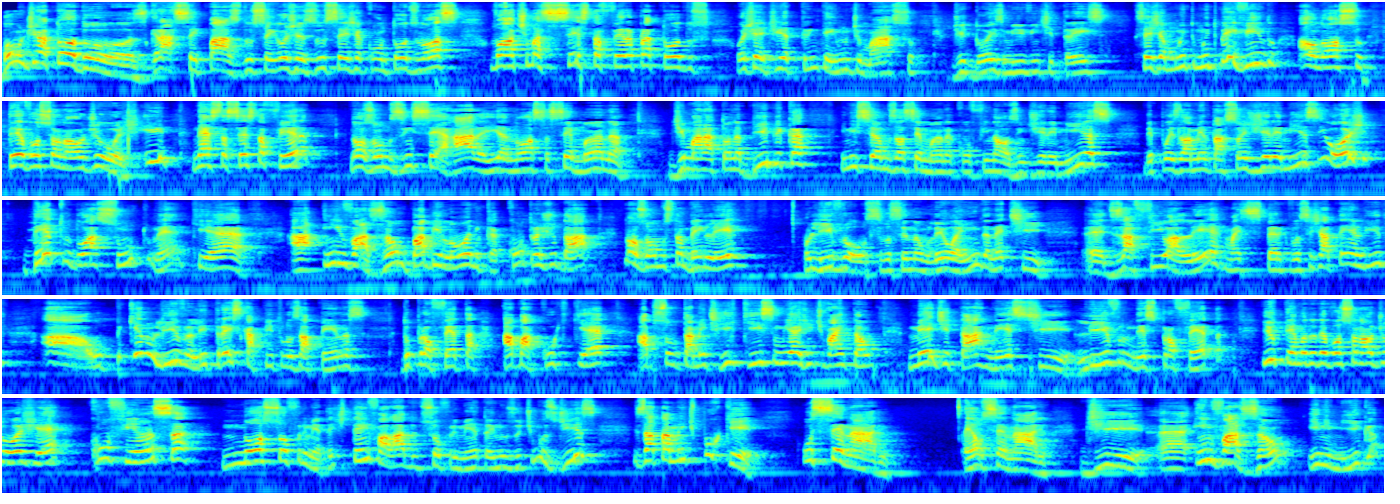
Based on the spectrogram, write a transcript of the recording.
Bom dia a todos! Graça e paz do Senhor Jesus seja com todos nós. Uma ótima sexta-feira para todos. Hoje é dia 31 de março de 2023. Seja muito, muito bem-vindo ao nosso devocional de hoje. E nesta sexta-feira nós vamos encerrar aí a nossa semana de maratona bíblica. Iniciamos a semana com o finalzinho de Jeremias, depois Lamentações de Jeremias e hoje dentro do assunto, né, que é a invasão babilônica contra Judá, nós vamos também ler o livro, ou se você não leu ainda, né, te é, desafio a ler, mas espero que você já tenha lido ah, o pequeno livro ali, três capítulos apenas, do profeta Abacuque, que é absolutamente riquíssimo, e a gente vai então meditar neste livro, nesse profeta. E o tema do devocional de hoje é confiança no sofrimento. A gente tem falado de sofrimento aí nos últimos dias, exatamente porque o cenário é o cenário de é, invasão inimiga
